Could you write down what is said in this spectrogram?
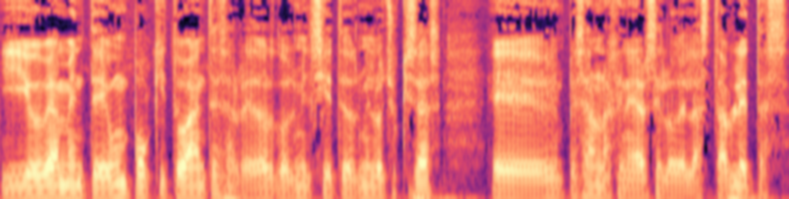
Y obviamente un poquito antes alrededor de 2007 2008 quizás empezaron a generarse lo de las tabletas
